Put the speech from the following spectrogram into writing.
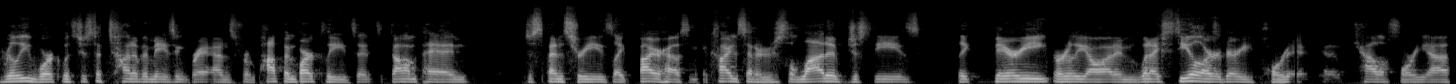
really work with just a ton of amazing brands from Pop and Barkley to, to Dom Pen, dispensaries like Firehouse and the Kind Center. Just a lot of just these like very early on, and what I feel are very important kind of California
